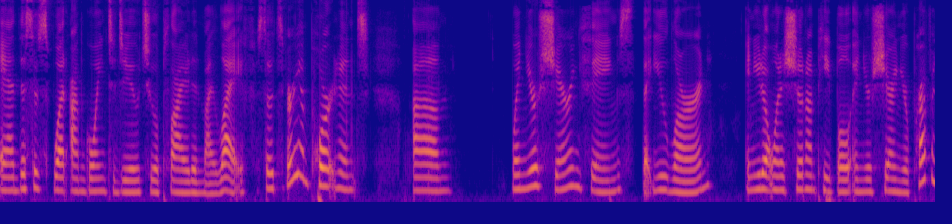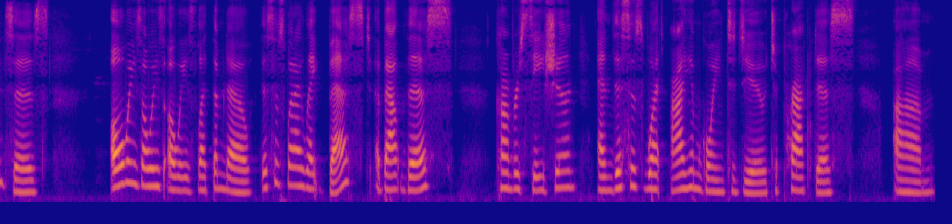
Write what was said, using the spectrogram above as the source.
and this is what I'm going to do to apply it in my life. So, it's very important um, when you're sharing things that you learn and you don't want to shit on people and you're sharing your preferences. Always, always, always let them know this is what I like best about this conversation, and this is what I am going to do to practice um,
